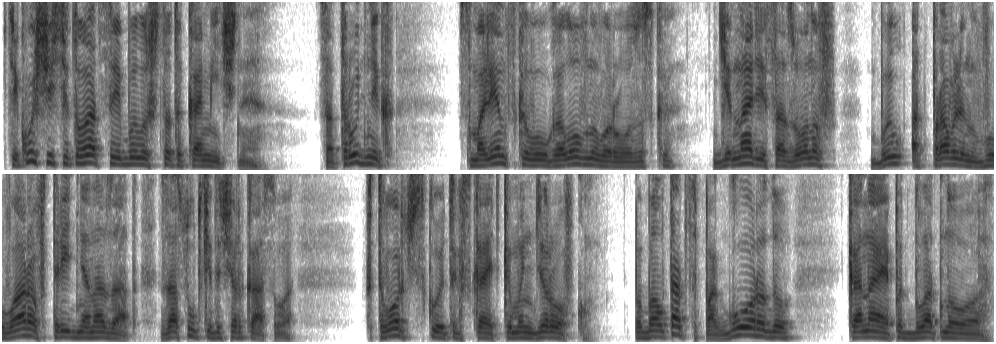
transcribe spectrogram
В текущей ситуации было что-то комичное. Сотрудник Смоленского уголовного розыска Геннадий Сазонов был отправлен в Уваров три дня назад, за сутки до Черкасова, в творческую, так сказать, командировку. Поболтаться по городу, каная под блатного,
